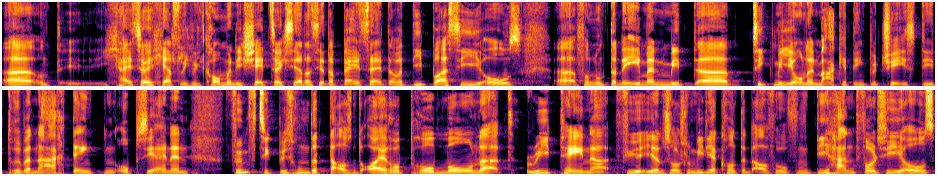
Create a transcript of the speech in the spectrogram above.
äh, und ich heiße euch herzlich willkommen, ich schätze euch sehr, dass ihr dabei seid, aber die paar CEOs äh, von Unternehmen mit äh, zig Millionen Marketingbudgets, die darüber nachdenken, ob sie einen 50 bis 100.000 Euro pro Monat Retainer für ihren Social Media Content aufrufen. Die Handvoll CEOs,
